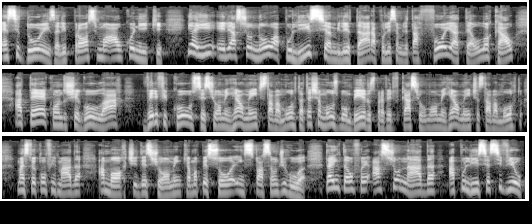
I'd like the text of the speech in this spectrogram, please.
S2, ali próximo ao CONIC. E aí ele acionou a polícia militar militar, a polícia militar foi até o local, até quando chegou lá, verificou se esse homem realmente estava morto, até chamou os bombeiros para verificar se o homem realmente estava morto, mas foi confirmada a morte deste homem, que é uma pessoa em situação de rua. Daí então foi acionada a Polícia Civil.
